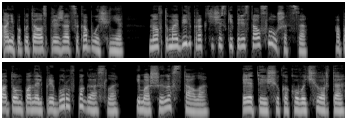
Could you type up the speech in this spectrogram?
Аня попыталась прижаться к обочине, но автомобиль практически перестал слушаться, а потом панель приборов погасла, и машина встала. «Это еще какого черта?»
